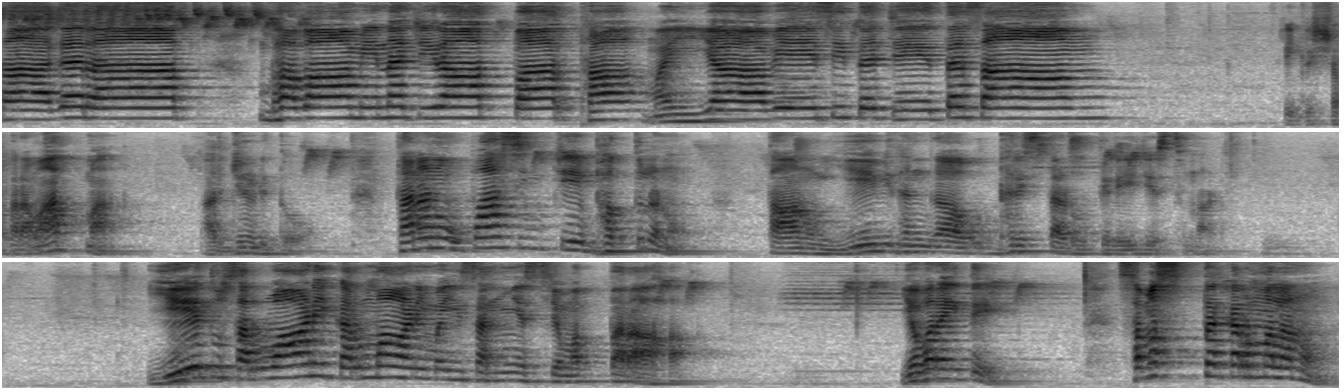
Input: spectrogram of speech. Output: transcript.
సాగరాత్ భవామి న పార్థ మయ్యావేసిత చేతసాం. శ్రీకృష్ణ పరమాత్మ అర్జునుడితో తనను ఉపాసించే భక్తులను తాను ఏ విధంగా ఉద్ధరిస్తాడో తెలియజేస్తున్నాడు. ఏతు సర్వాణి కర్మాణి మయి సన్యస్య మత్పరాహ ఎవరైతే సమస్త కర్మలను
